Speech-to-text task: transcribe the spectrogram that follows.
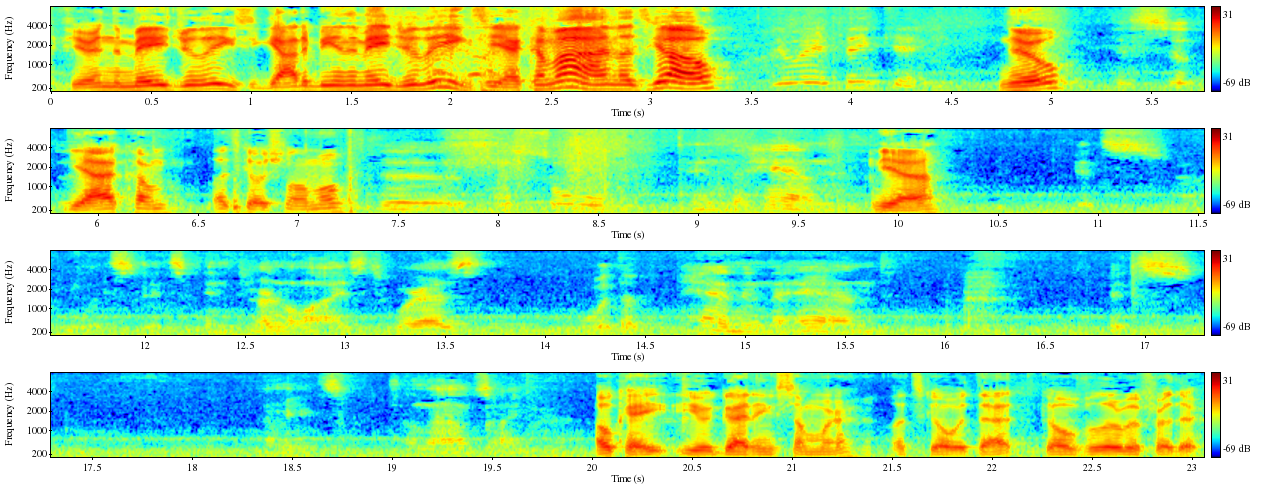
If you're in the major leagues, you got to be in the major leagues Yeah, Come on, let's go. New way of thinking. New? uh, the, Yeah, come. Let's go, Shlomo. the the soul in the hand? Yeah. It's it's it's internalized, whereas with a pen in the hand, it's. I mean, it's on the outside. Okay, you're getting somewhere. Let's go with that. Go a little bit further.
